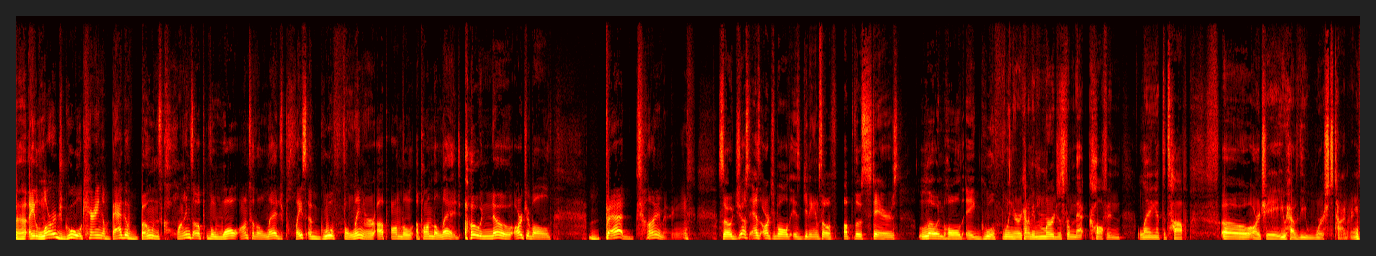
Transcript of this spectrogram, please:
Uh, a large ghoul carrying a bag of bones climbs up the wall onto the ledge. Place a ghoul flinger up on the upon the ledge. Oh no, Archibald! Bad timing. So just as Archibald is getting himself up those stairs, lo and behold, a ghoul flinger kind of emerges from that coffin laying at the top. Oh, Archie, you have the worst timing.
